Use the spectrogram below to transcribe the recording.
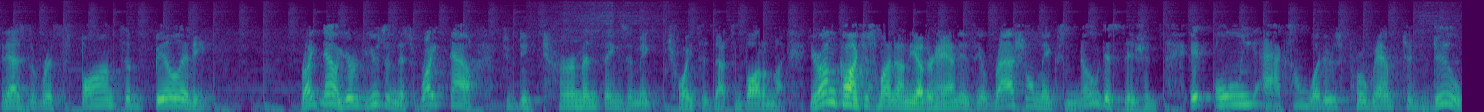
It has the responsibility. Right now, you're using this right now to determine things and make choices. That's the bottom line. Your unconscious mind, on the other hand, is irrational, makes no decisions. It only acts on what it is programmed to do,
